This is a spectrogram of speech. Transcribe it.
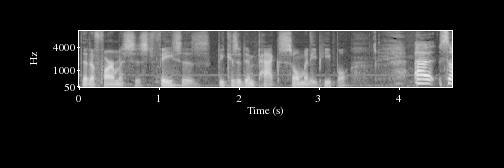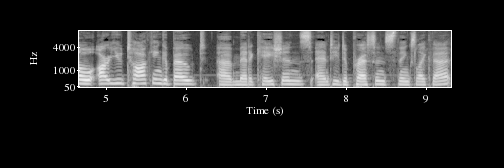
that a pharmacist faces because it impacts so many people. Uh, so, are you talking about uh, medications, antidepressants, things like that?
